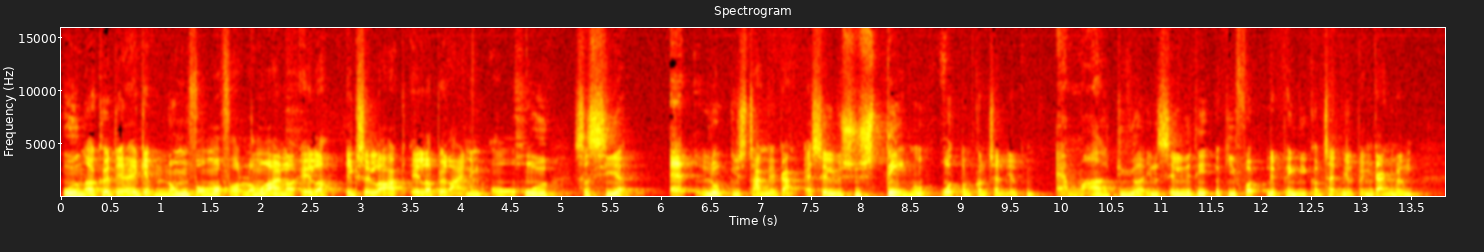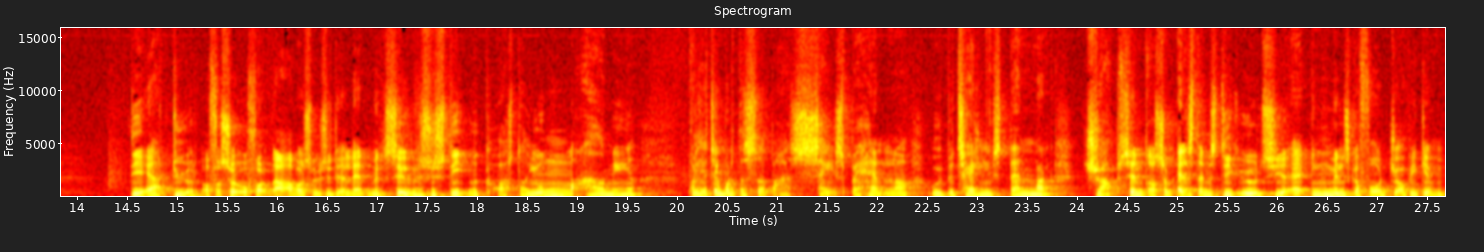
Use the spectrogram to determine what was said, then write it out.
Uden at køre det her igennem nogen former for lommeregner eller Excel-ark eller beregning overhovedet, så siger al logisk tankegang, at selve systemet rundt om kontanthjælpen er meget dyrere end selve det at give folk lidt penge i kontanthjælp en gang imellem. Det er dyrt at forsørge folk, der er arbejdsløse i det her land, men selve systemet koster jo meget mere. Prøv lige at tænke på det, der sidder bare sagsbehandlere, udbetalings Danmark, jobcentre, som al statistik øvrigt siger, at ingen mennesker får et job igennem.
